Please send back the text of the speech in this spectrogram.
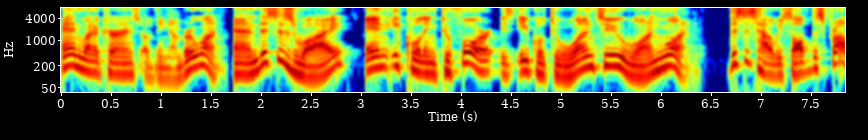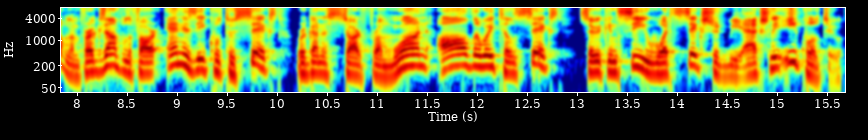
and one occurrence of the number 1. And this is why n equaling to 4 is equal to 1, 2, 1, 1. This is how we solve this problem. For example, if our n is equal to 6, we're going to start from 1 all the way till 6 so we can see what 6 should be actually equal to.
